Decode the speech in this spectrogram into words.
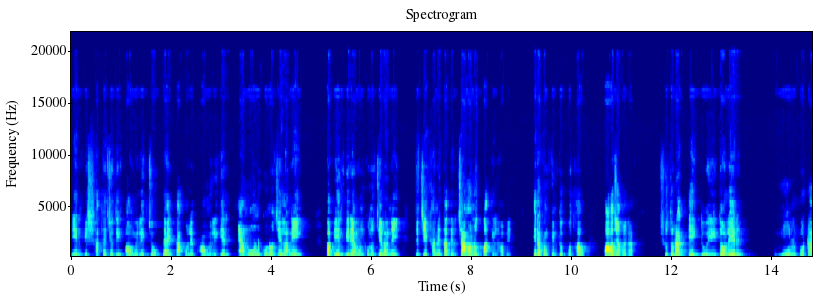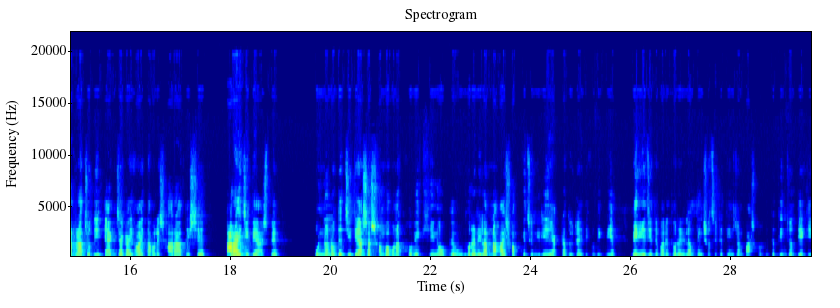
বিএনপির সাথে যদি আওয়ামী লীগ যোগ দেয়, তাহলে আওয়ামী লীগের এমন কোনো জেলা নেই বা বিএনপির এমন কোনো জেলা নেই যে যেখানে তাদের জামানত বাতিল হবে। এরকম কিন্তু কোথাও পাওয়া যাবে না। সুতরাং এই দুই দলের মূল ভোটাররা যদি এক জায়গায় হয়, তাহলে সারা দেশে তারাই জিতে আসবে। অন্যান্যদের জিতে আসার সম্ভাবনা খুবই ক্ষীণ এবং ধরে নিলাম না হয় সবকিছু মিলিয়ে একটা দুইটা এদিক ওদিক দিয়ে বেরিয়ে যেতে পারে। ধরে নিলাম তিনশো সিটে তিনজন পাশ করবে। তো তিনজন দিয়ে কি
